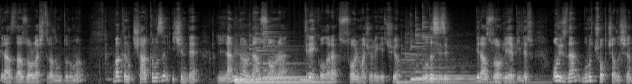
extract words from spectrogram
biraz daha zorlaştıralım durumu. Bakın şarkımızın içinde La minörden sonra direkt olarak sol majöre geçiyor. Bu da sizi biraz zorlayabilir. O yüzden bunu çok çalışın.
